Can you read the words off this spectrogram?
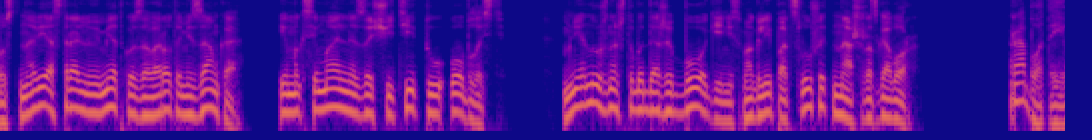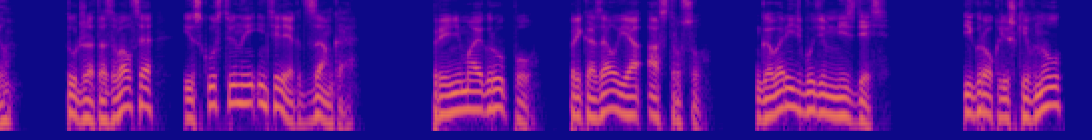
установи астральную метку за воротами замка и максимально защити ту область. Мне нужно, чтобы даже боги не смогли подслушать наш разговор. «Работаю», — тут же отозвался искусственный интеллект замка. «Принимай группу», — приказал я Аструсу. «Говорить будем не здесь». Игрок лишь кивнул,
